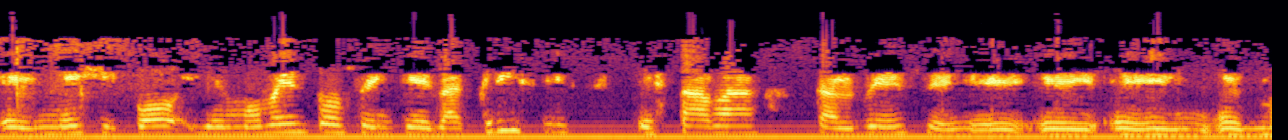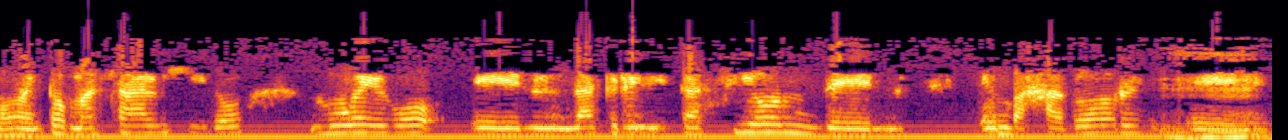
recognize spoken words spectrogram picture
en México y en momentos en que la crisis estaba tal vez eh, eh, en el momento más álgido, luego la acreditación del embajador eh,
